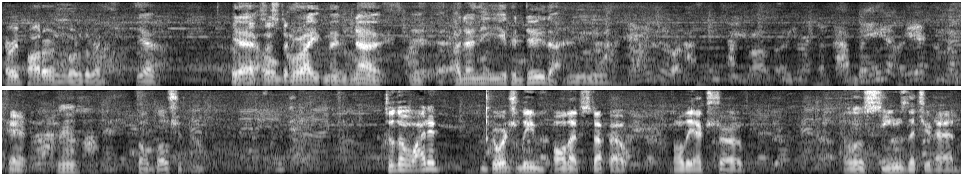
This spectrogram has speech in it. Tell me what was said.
Harry Potter and Lord of the Rings. yeah. Doesn't Yeah, all oh, anymore. great movies. No, I I don't think you can do that anymore. You can't. Yeah. It's all bullshit now. So then, why did George leave all that stuff out? All the extra, all those scenes that you had,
